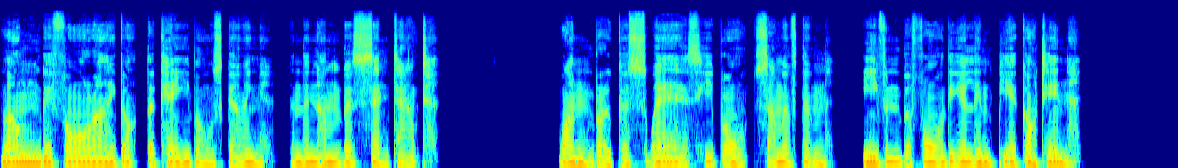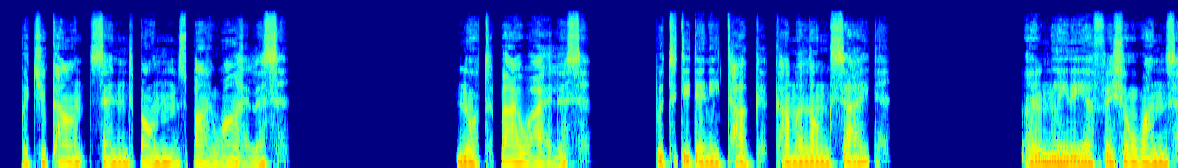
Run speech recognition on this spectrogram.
long before I got the cables going and the numbers sent out. One broker swears he bought some of them even before the Olympia got in. but you can't send bonds by wireless. Not by wireless. But did any tug come alongside? Only the official ones,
